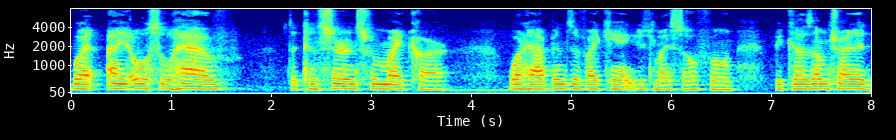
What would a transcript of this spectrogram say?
but I also have the concerns from my car. What happens if I can't use my cell phone? Because I'm trying to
